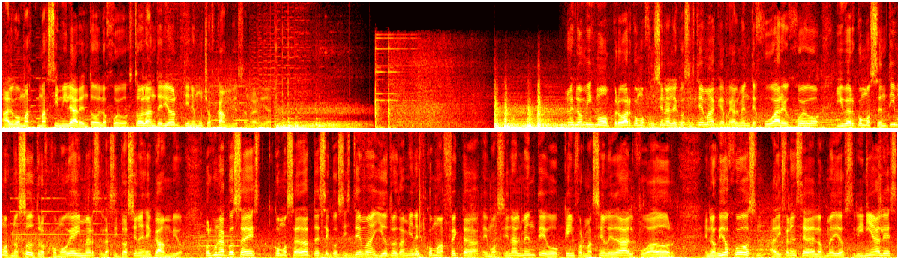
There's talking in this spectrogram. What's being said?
algo más, más similar en todos los juegos. Todo lo anterior tiene muchos cambios en realidad. No es lo mismo probar cómo funciona el ecosistema que realmente jugar el juego y ver cómo sentimos nosotros como gamers las situaciones de cambio. Porque una cosa es cómo se adapta ese ecosistema y otro también es cómo afecta emocionalmente o qué información le da al jugador. En los videojuegos, a diferencia de los medios lineales,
